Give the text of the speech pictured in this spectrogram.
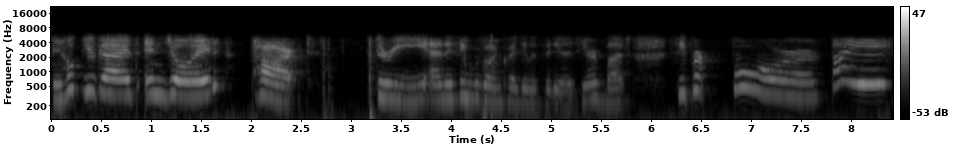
I hope you guys enjoyed part three, and I think we're going crazy with videos here, but see part four. Bye!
